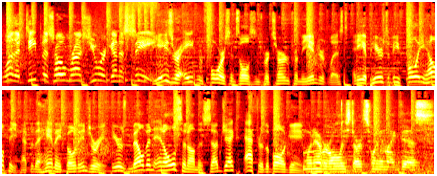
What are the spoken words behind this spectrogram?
One of the deepest home runs you were going to see. The A's are 8 and 4 since Olson's return from the injured list, and he appears to be fully healthy after the hamate bone injury. Here's Melvin and Olson on the subject after the ball game. Whenever Ole starts swinging like this,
